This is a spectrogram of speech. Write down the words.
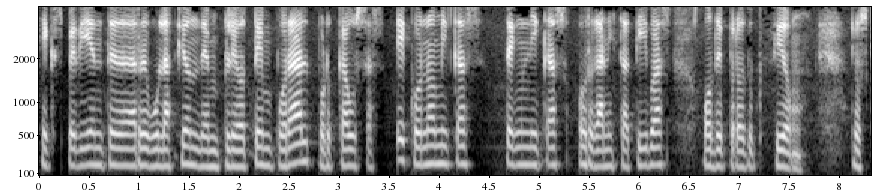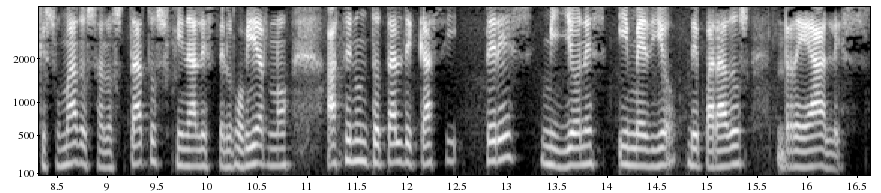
expediente de regulación de empleo temporal por causas económicas, técnicas, organizativas o de producción, los que sumados a los datos finales del Gobierno hacen un total de casi tres millones y medio de parados reales.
